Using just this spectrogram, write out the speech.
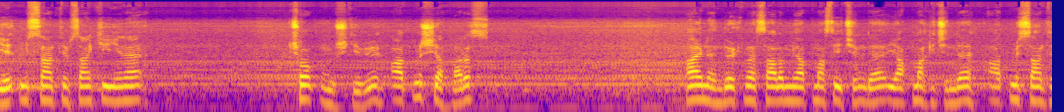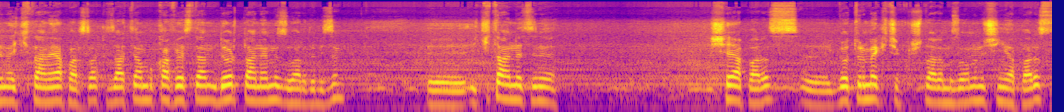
70 santim sanki yine çokmuş gibi 60 yaparız. Aynen dökme salım yapması için de yapmak için de 60 santime 2 tane yaparsak zaten bu kafesten 4 tanemiz vardı bizim. 2 tanesini şey yaparız e, götürmek için kuşlarımızı onun için yaparız.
